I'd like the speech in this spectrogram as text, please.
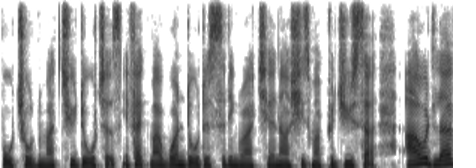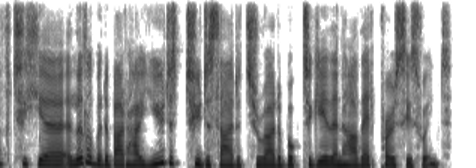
four children, my two daughters. In fact, my one daughter is sitting right here now. She's my producer. I would love to hear a little bit about how you two decided to write a book together and how that process went.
